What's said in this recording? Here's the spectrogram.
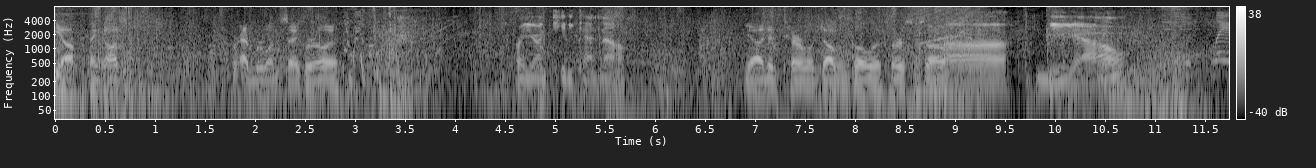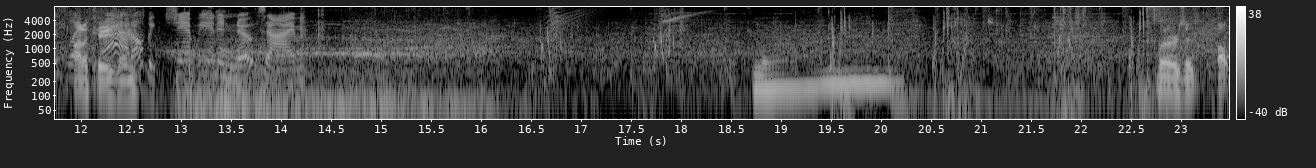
Yeah, thank God. For everyone's sake, really. Oh, you're on kitty cat now? Yeah, I did a terrible job of goal with first, so. Uh, meow. Like On occasion. That, I'll be champion in no time. Where is it? Oh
